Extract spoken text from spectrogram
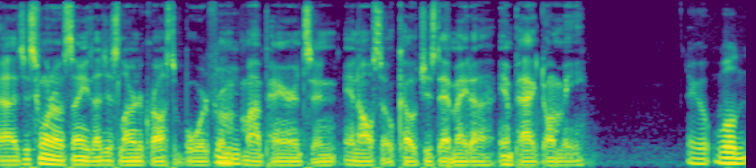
Uh, it's just one of those things I just learned across the board from my parents and, and also coaches that made an impact on me. There you go. Well,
